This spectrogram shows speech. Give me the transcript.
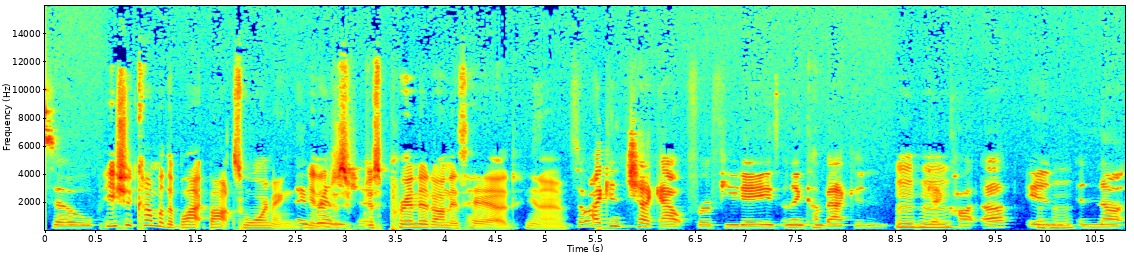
So He should come with a black box warning. You know, really just should. just print it on his head. You know. so I can check out for a few days and then come back and hmm get caught up and Mhm. and not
